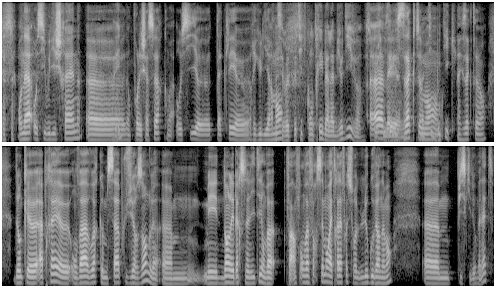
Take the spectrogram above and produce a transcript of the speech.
on a aussi Willy Schren, Oui. donc pour les chasseurs, qu'on va aussi tacler régulièrement. C'est votre petite contrib à la biodive. ce que Ah, bah, disais, euh, exactement. boutique. Exactement. Donc après, on va avoir comme ça plusieurs angles, mais dans les personnalités, on va, on va forcément être à la fois sur le gouvernement, euh, puisqu'il est aux manettes,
